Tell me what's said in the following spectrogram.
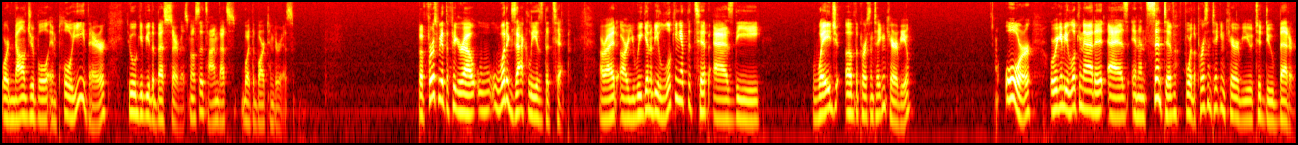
or knowledgeable employee there who will give you the best service. Most of the time, that's what the bartender is. But first, we have to figure out what exactly is the tip. All right, are we going to be looking at the tip as the wage of the person taking care of you, or are we going to be looking at it as an incentive for the person taking care of you to do better?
